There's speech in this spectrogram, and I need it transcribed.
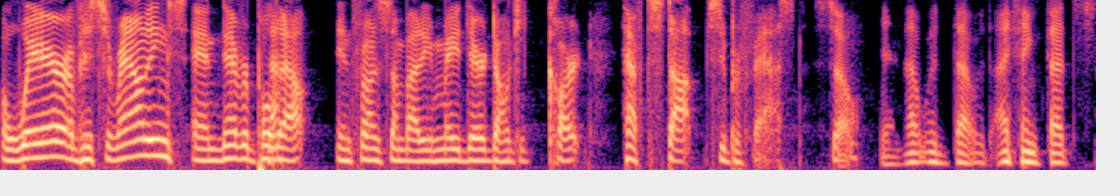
aware of his surroundings and never pulled Yeah. out in front of somebody and made their donkey cart have to stop super fast. So Yeah, that would that would. I think that's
